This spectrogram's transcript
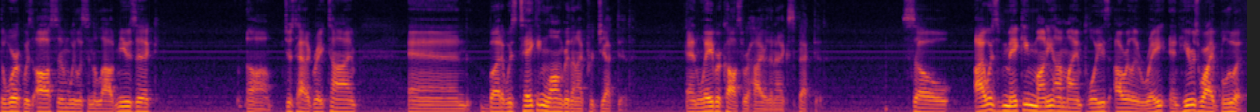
The work was awesome. We listened to loud music. Um, just had a great time. And but it was taking longer than I projected. And labor costs were higher than I expected. So I was making money on my employees' hourly rate, and here's where I blew it.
